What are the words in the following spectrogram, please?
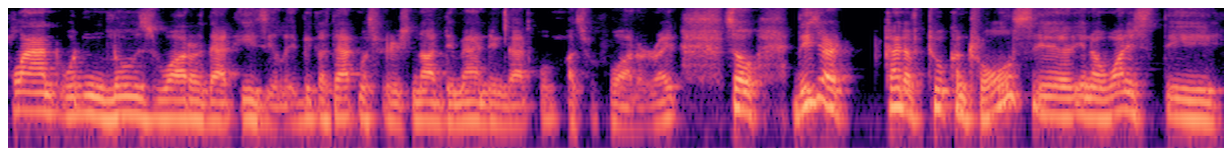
plant wouldn't lose water that easily because the atmosphere is not demanding that much of water, right? So these are kind of two controls. Uh, you know, one is the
